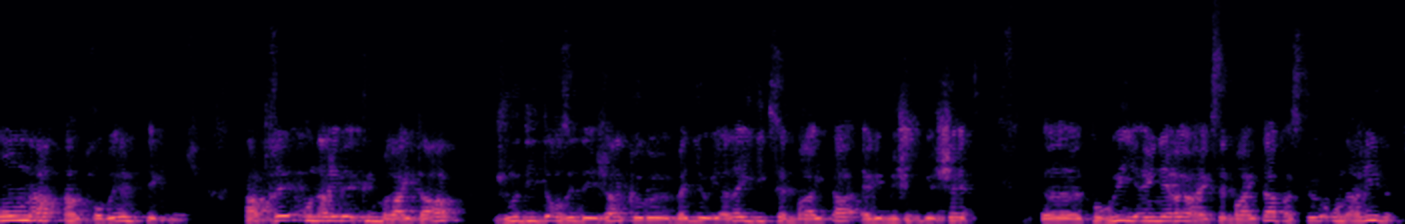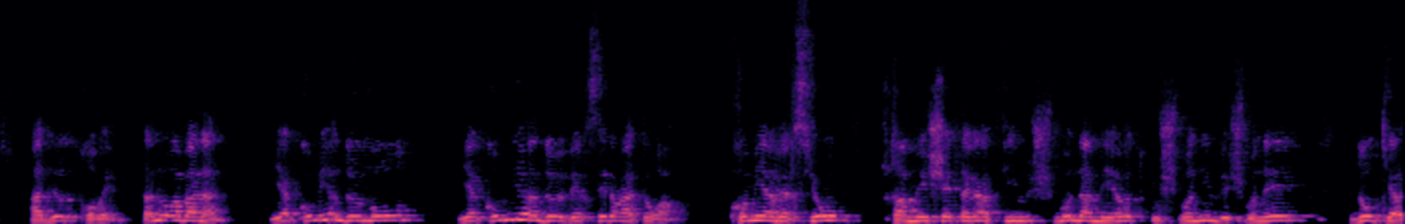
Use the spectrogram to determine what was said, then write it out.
on a un problème technique. Après, on arrive avec une braïta. Je vous dis d'ores et déjà que le Ben Yoyada, il dit que cette braïta, elle est méchou béchette. Euh, pour lui, il y a une erreur avec cette braïta parce qu'on arrive à d'autres problèmes. Tanoura Banan, il y a combien de mots, il y a combien de versets dans la Torah? Première version, Rameshet Agafim Shmona Meot Veshmone. Donc il y a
